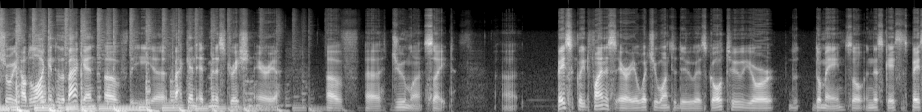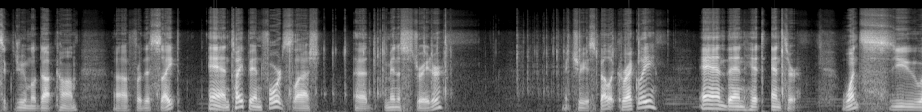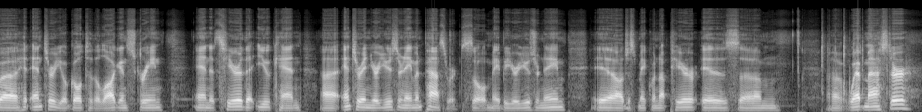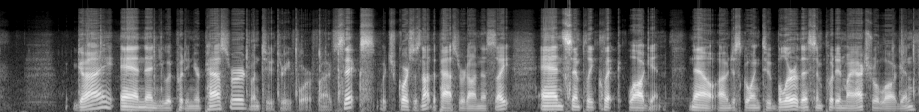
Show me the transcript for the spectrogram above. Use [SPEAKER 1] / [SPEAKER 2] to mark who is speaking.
[SPEAKER 1] show you how to log into the backend of the uh, backend administration area of uh, Joomla site. Uh, basically to find this area what you want to do is go to your domain. So in this case it's basicjoomla.com uh, for this site and type in forward slash administrator. Make sure you spell it correctly and then hit enter once you uh, hit enter, you'll go to the login screen and it's here that you can uh, enter in your username and password. So maybe your username, I'll just make one up here, is um, uh, webmaster guy and then you would put in your password, one, two, three, four, five, six, which of course is not the password on this site, and simply click login. Now I'm just going to blur this and put in my actual login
